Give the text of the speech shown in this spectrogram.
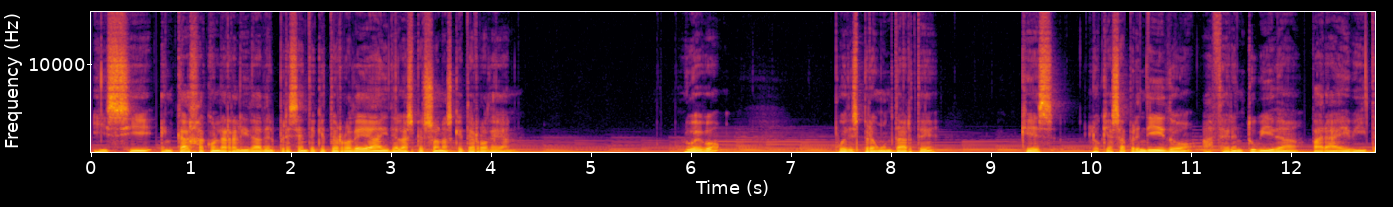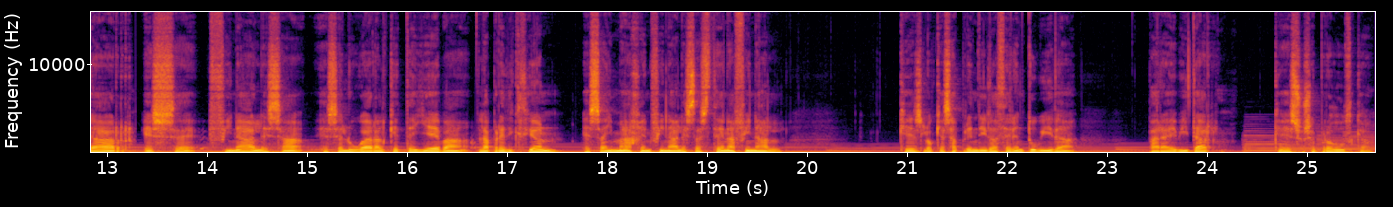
y si encaja con la realidad del presente que te rodea y de las personas que te rodean. Luego, puedes preguntarte qué es lo que has aprendido a hacer en tu vida para evitar ese final, ese lugar al que te lleva la predicción, esa imagen final, esa escena final. ¿Qué es lo que has aprendido a hacer en tu vida para evitar que eso se produzca?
